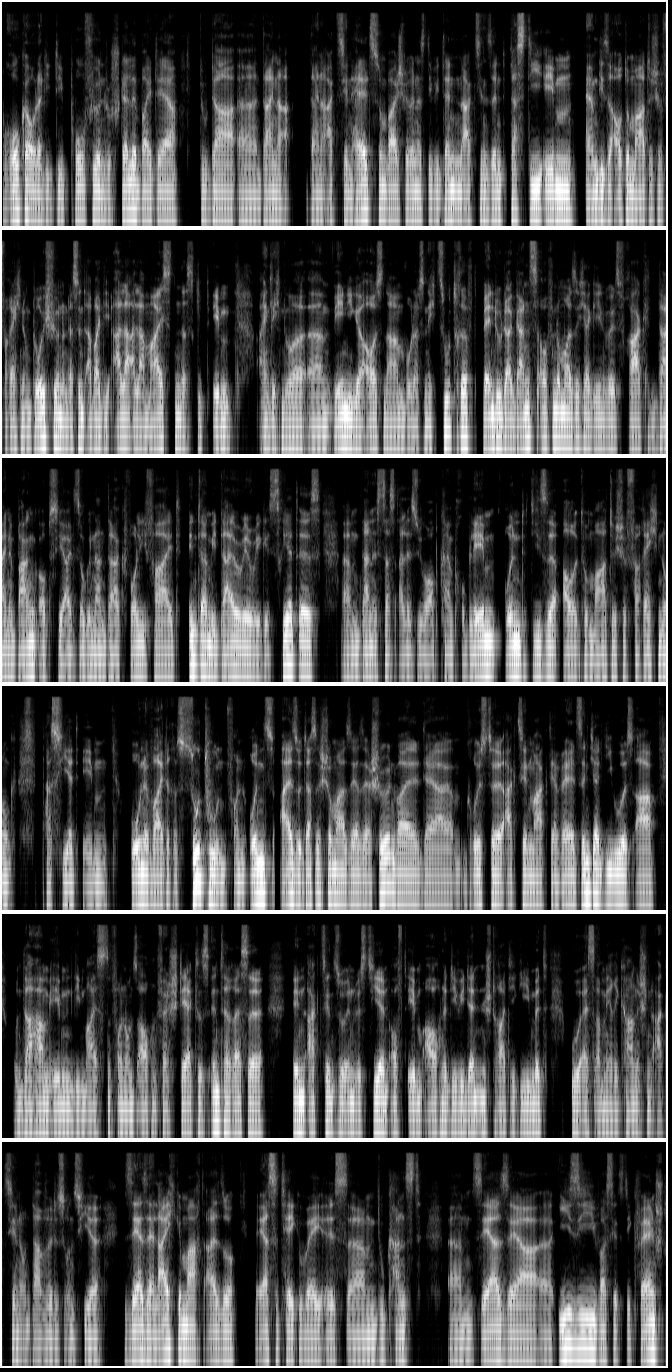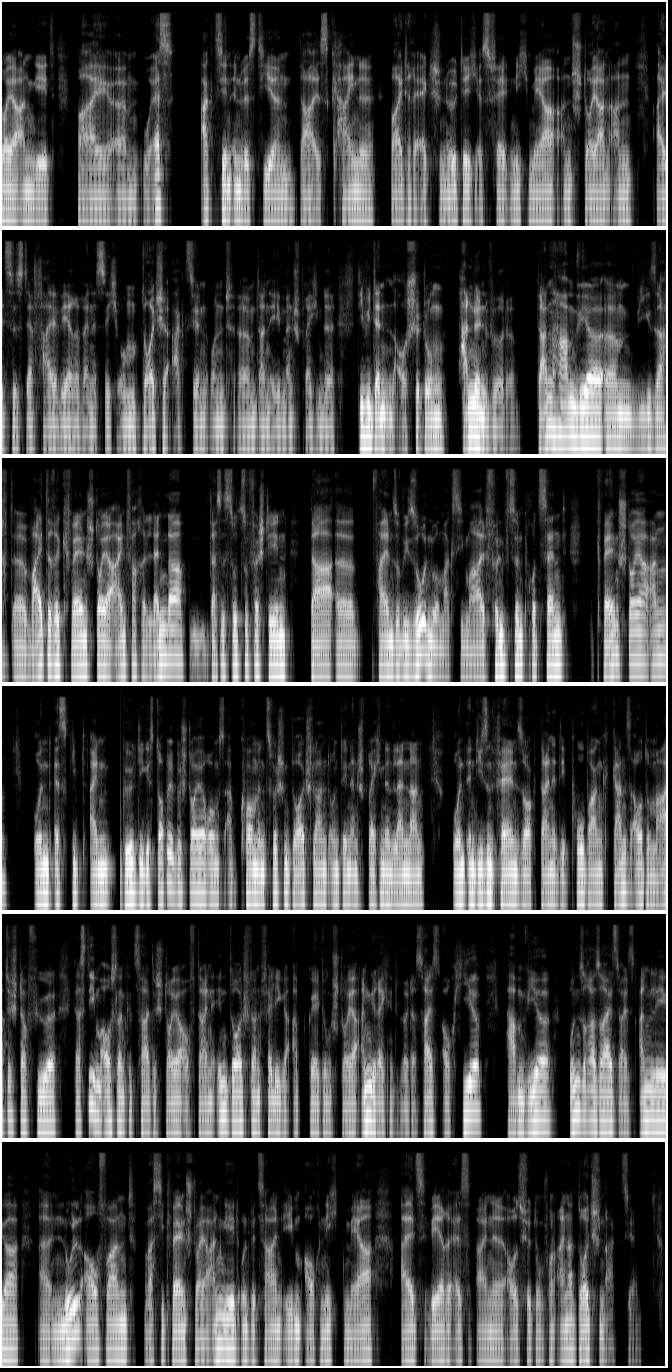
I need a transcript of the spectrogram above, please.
Broker oder die depotführende Stelle, bei der du da äh, deine deine Aktien hältst, zum Beispiel, wenn es Dividendenaktien sind, dass die eben ähm, diese automatische Verrechnung durchführen. Und das sind aber die aller, allermeisten. Das gibt eben eigentlich nur ähm, wenige Ausnahmen, wo das nicht zutrifft. Wenn du da ganz auf Nummer sicher gehen willst, frag deine Bank, ob sie als sogenannter Qualified Intermediary registriert ist. Ähm, dann ist das alles überhaupt kein Problem. Und diese automatische Verrechnung passiert eben ohne weiteres Zutun von uns. Also das ist schon mal sehr, sehr schön, weil der größte Aktienmarkt der Welt sind ja die USA und da haben eben die meisten von uns auch ein verstärktes Interesse in Aktien zu investieren, oft eben auch eine Dividendenstrategie mit US-amerikanischen Aktien und da wird es uns hier sehr, sehr leicht gemacht. Also der erste Takeaway ist, ähm, du kannst ähm, sehr, sehr äh, easy, was jetzt die Quellensteuer angeht, bei ähm, US-Aktien investieren. Da ist keine weitere Action nötig. Es fällt nicht mehr an Steuern an, als es der Fall wäre, wenn es sich um deutsche Aktien und ähm, dann eben entsprechende Dividendenausschüttungen handeln würde. Dann haben wir, ähm, wie gesagt, äh, weitere quellensteuereinfache Länder. Das ist so zu verstehen, da äh, fallen sowieso nur maximal 15 Prozent Quellensteuer an. Und es gibt ein gültiges Doppelbesteuerungsabkommen zwischen Deutschland und den entsprechenden Ländern. Und in diesen Fällen sorgt deine Depotbank ganz automatisch dafür, dass die im Ausland gezahlte Steuer auf deine in Deutschland fällige Abgeltungssteuer angerechnet wird. Das heißt, auch hier haben wir unsererseits als Anleger äh, null Aufwand, was die Quellensteuer angeht. Und wir zahlen eben auch nicht mehr, als wäre es eine Ausschüttung von einer deutschen Aktie.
